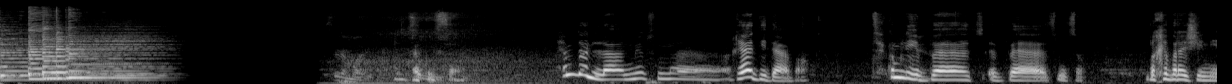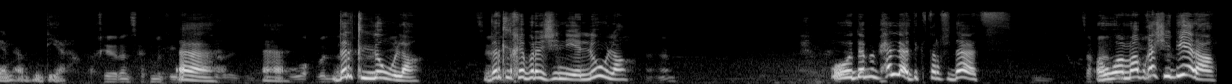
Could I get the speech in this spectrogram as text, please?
السلام عليكم عليكم السلام الحمد لله غادي دابا. تحكم ليه ب ب سميتو بخبرة جينية نعاود نديرها. أخيرا تحكمت آه. آه. هو قبل درت الأولى. درت الخبرة الجينية الأولى. ودابا بحال هذيك ترفضات هو ما بغاش يديرها.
